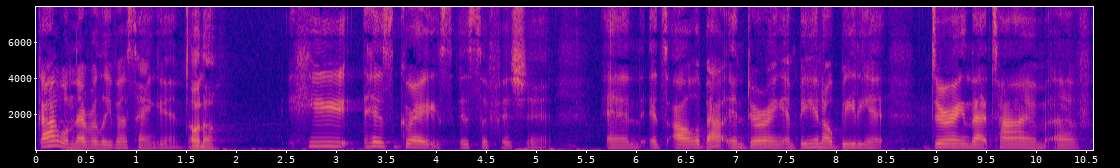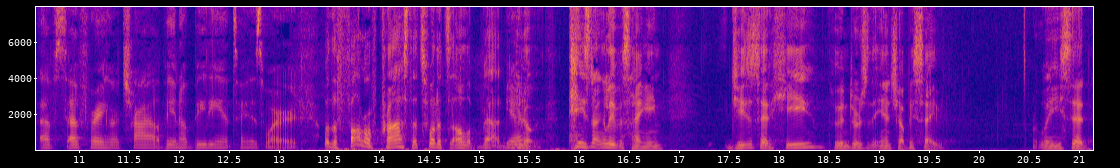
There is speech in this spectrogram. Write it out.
God will never leave us hanging. Oh no. He his grace is sufficient and it's all about enduring and being obedient during that time of of suffering or trial, being obedient to his word. Well, the follower of Christ, that's what it's all about. Yeah. You know, he's not going to leave us hanging. Jesus said, He who endures to the end shall be saved. Well, he said,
